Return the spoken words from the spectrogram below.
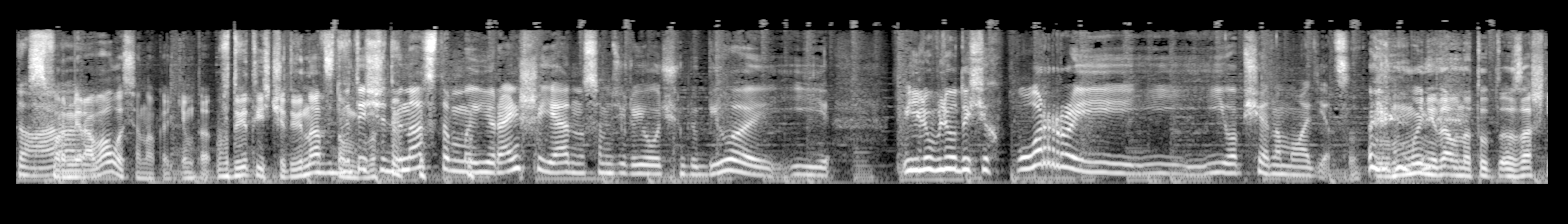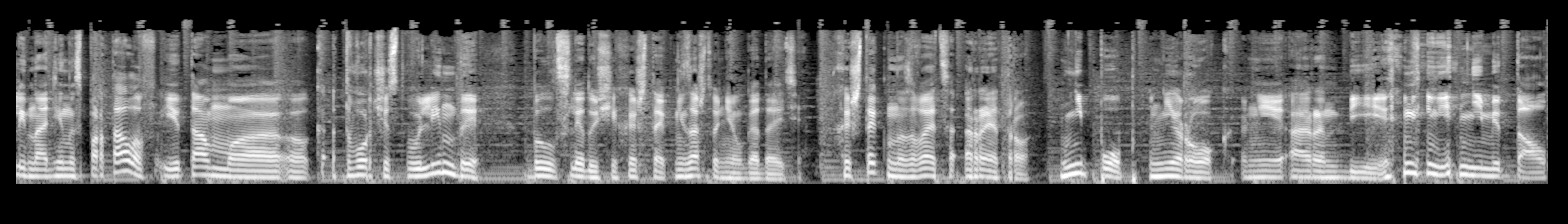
Да. Сформировалось оно каким-то? В 2012 В 2012 и раньше я, на самом деле, ее очень любила и, и люблю до сих пор, и, и, и вообще она молодец. Мы недавно тут зашли на один из порталов, и там э, к творчеству Линды был следующий хэштег. Ни за что не угадаете. Хэштег называется ретро. Не поп, не рок, не R&B, не, не металл,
